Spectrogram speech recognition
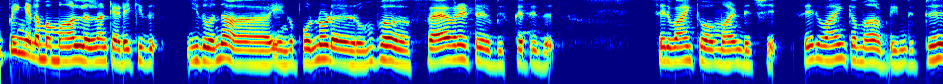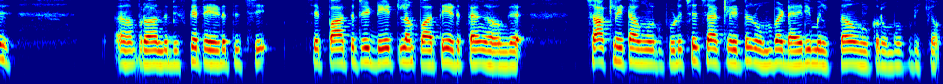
இப்போ இங்கே நம்ம மால்லலாம் கிடைக்குது. இது வந்து எங்கள் பொண்ணோட ரொம்ப ஃபேவரெட்டு பிஸ்கட் இது. சரி வாங்கிக்கோமாண்டுச்சு சரி வாங்கிக்கோமா அப்படின்ட்டு அப்புறம் அந்த பிஸ்கட்டை எடுத்துச்சு. சரி பார்த்துட்டு டேட்லாம் பார்த்து எடுத்தாங்க அவங்க. சாக்லேட் அவங்களுக்கு பிடிச்ச சாக்லேட்டு ரொம்ப டைரி மில்க் தான் அவங்களுக்கு ரொம்ப பிடிக்கும்.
